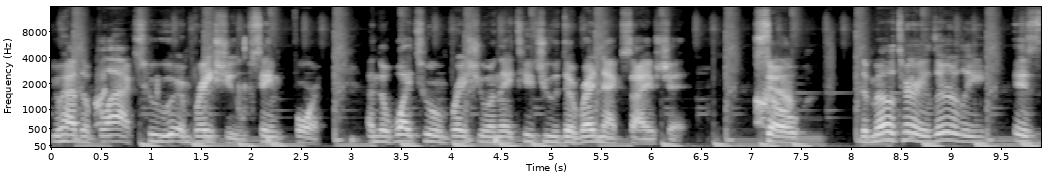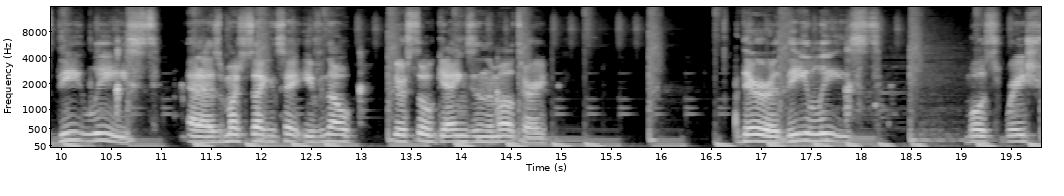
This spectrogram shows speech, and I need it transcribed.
You have the blacks who embrace you, same forth, and the whites who embrace you and they teach you the redneck side of shit. Oh, so the military literally is the least, and as much as I can say, even though there's still gangs in the military, they're the least most race,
